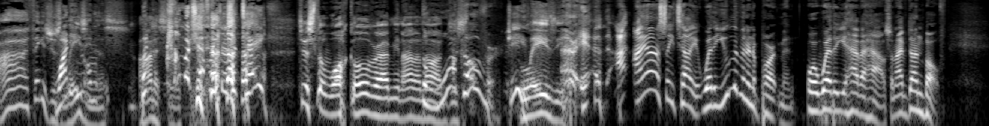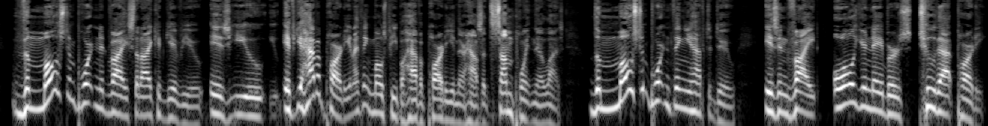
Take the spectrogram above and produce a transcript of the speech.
Uh, I think it's just Why you- laziness, But honestly. How much effort does it take? just to walk over. I mean, I don't The know. I'm walk over. Jeez. Lazy. All right, I, I honestly tell you, whether you live in an apartment or whether you have a house, and I've done both, the most important advice that I could give you is you, if you have a party, and I think most people have a party in their house at some point in their lives, the most important thing you have to do is invite all your neighbors to that party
